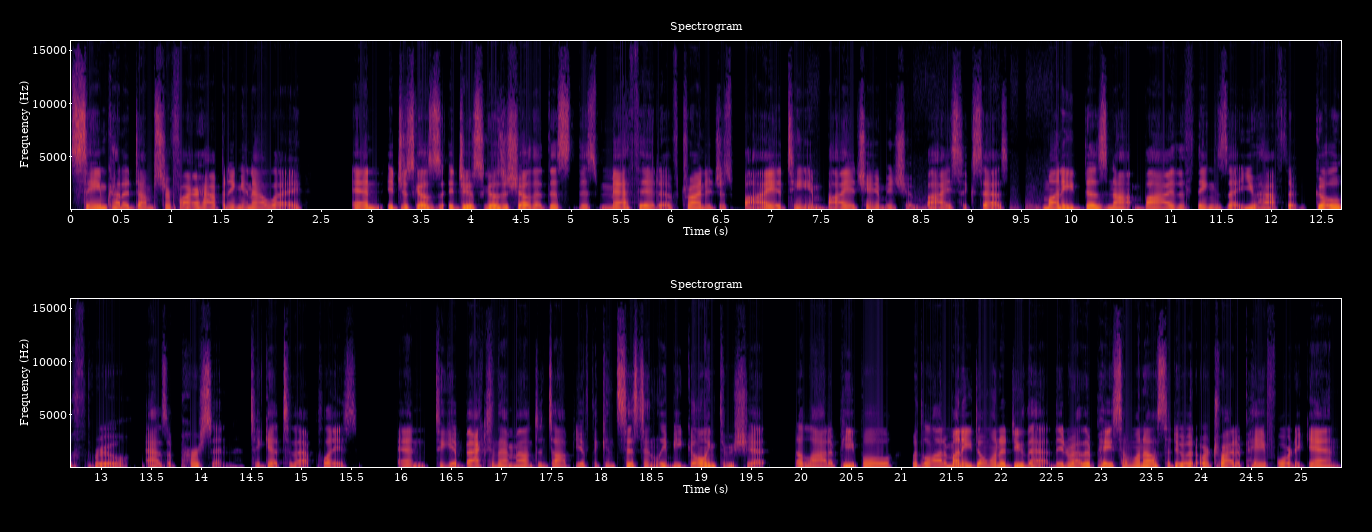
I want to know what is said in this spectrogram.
same kind of dumpster fire happening in LA. And it just goes it just goes to show that this this method of trying to just buy a team, buy a championship, buy success, money does not buy the things that you have to go through as a person to get to that place. And to get back to that mountaintop, you have to consistently be going through shit. A lot of people with a lot of money don't want to do that. They'd rather pay someone else to do it or try to pay for it again.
